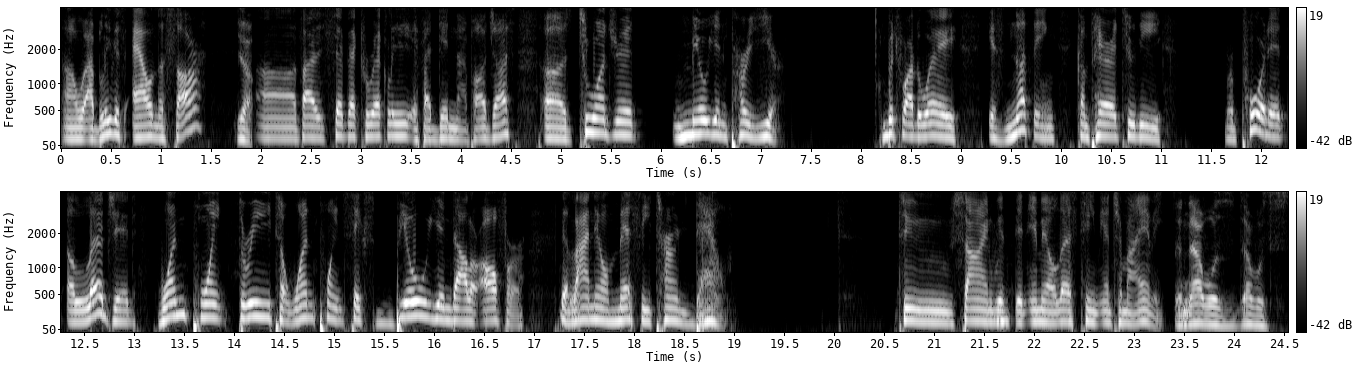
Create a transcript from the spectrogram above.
Uh, I believe it's Al Nassr. Yeah. Uh, if I said that correctly, if I didn't, I apologize. Uh, Two hundred million per year, which, by the way, is nothing compared to the reported alleged 1.3 to 1.6 billion dollar offer that Lionel Messi turned down to sign with an MLS team Inter Miami. And that was that was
